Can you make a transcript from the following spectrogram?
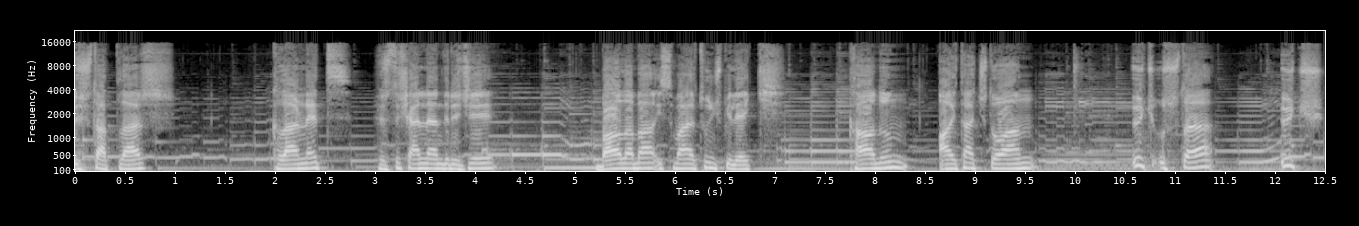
üstadlar, klarnet, Hüsnü Şenlendirici, bağlama İsmail Tunç Bilek, Kanun Aytaç Doğan, üç usta, üç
